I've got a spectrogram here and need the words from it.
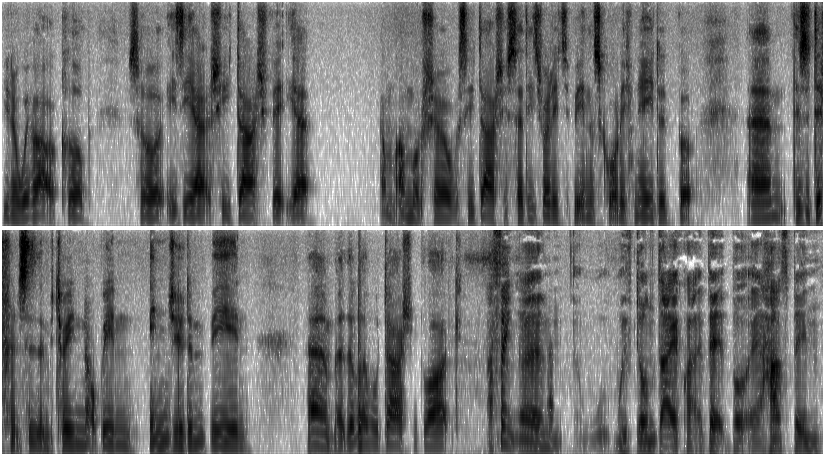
you know, without a club. So is he actually Dyche fit yet? I'm, I'm not sure. Obviously, Dyche has said he's ready to be in the squad if needed, but um, there's a difference between not being injured and being um, at the level Dyche would like. I think um, we've done Dyer quite a bit, but it has been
